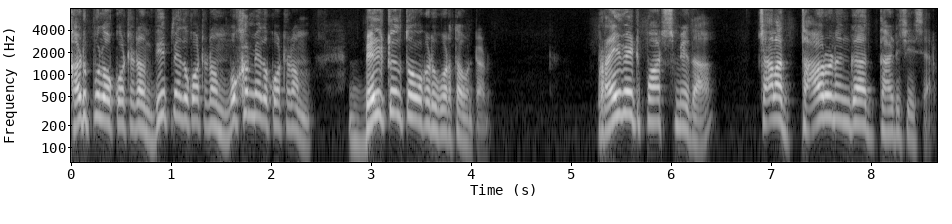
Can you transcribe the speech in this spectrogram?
కడుపులో కొట్టడం వీపు మీద కొట్టడం ముఖం మీద కొట్టడం బెల్టులతో ఒకడు కొడతా ఉంటాడు. ప్రైవేట్ పార్ట్స్ మీద చాలా దారుణంగా దాడి చేశారు.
